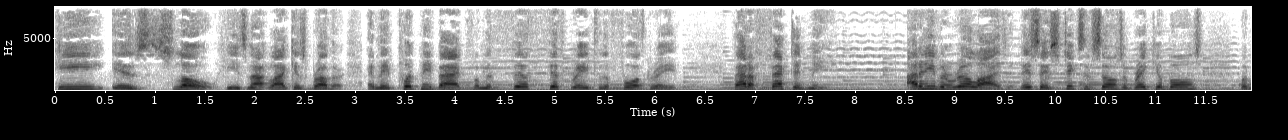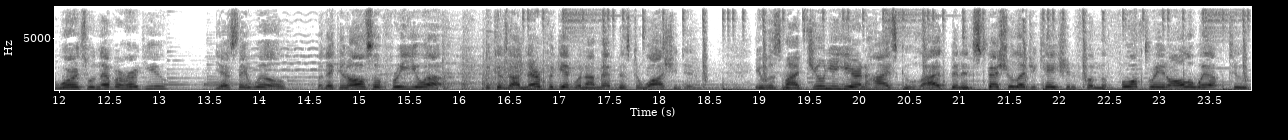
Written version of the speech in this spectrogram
He is slow. He's not like his brother. And they put me back from the fifth, fifth grade to the fourth grade. That affected me. I didn't even realize it. They say sticks and stones will break your bones, but words will never hurt you. Yes, they will. But they can also free you up. Because I'll never forget when I met Mr. Washington. It was my junior year in high school. I'd been in special education from the fourth grade all the way up to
